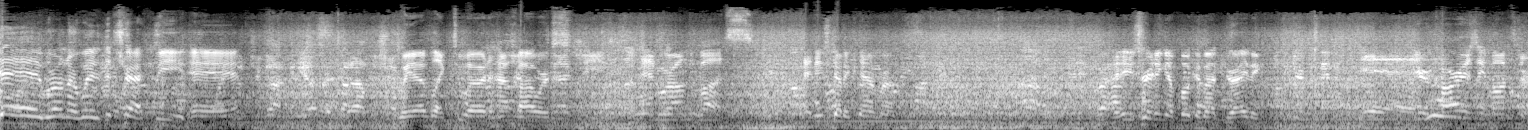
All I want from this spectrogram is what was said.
Yay, we're on our way to the track meet and we have like two and a half hours. And we're on the bus. And he's got a camera. And he's reading a book about driving. Your car is a monster.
